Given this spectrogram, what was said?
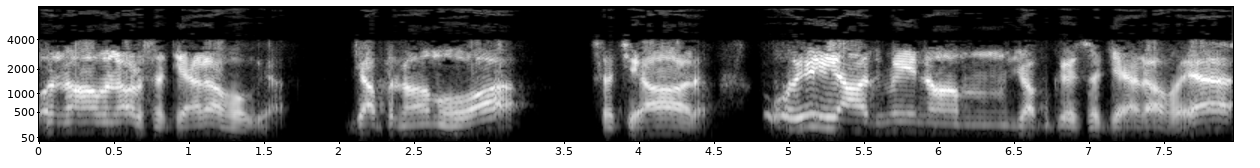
ਉਹ ਨਾਮ ਨਾਲ ਸਚਿਆਰਾ ਹੋ ਗਿਆ। ਜਪ ਨਾਮ ਹੋਆ, ਸਚਿਆਰ। ਉਹੀ ਆਦਮੀ ਨਾਮ ਜਪ ਕੇ ਸਚਿਆਰਾ ਹੋਇਆ।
